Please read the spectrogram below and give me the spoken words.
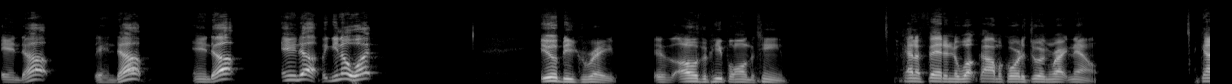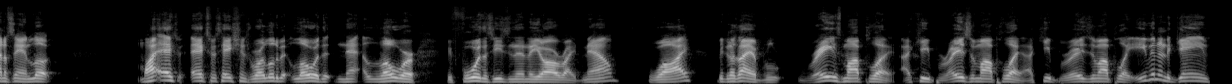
and up and up and up and up. But you know what? It would be great if all the people on the team kind of fed into what Kyle McCord is doing right now. Kind of saying, look, my ex- expectations were a little bit lower than lower before the season than they are right now. Why? Because I have raised my play. I keep raising my play. I keep raising my play. Even in a game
